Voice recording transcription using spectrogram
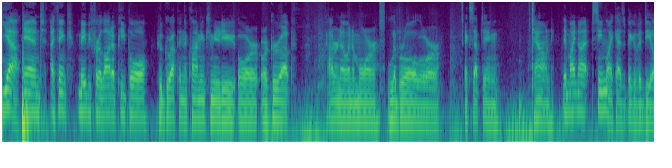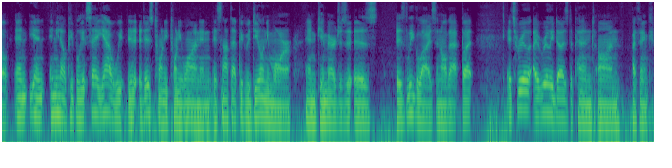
yeah and i think maybe for a lot of people who grew up in the climbing community or or grew up i don't know in a more liberal or accepting town, it might not seem like as big of a deal. And and, and you know, people say, yeah, we it, it is 2021 and it's not that big of a deal anymore, and gay marriage is is is legalized and all that. But it's real. It really does depend on, I think,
